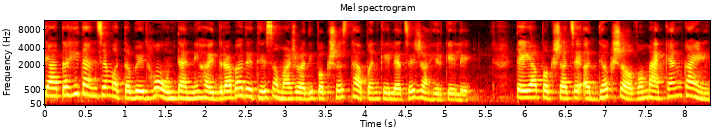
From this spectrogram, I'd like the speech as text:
त्यातही त्यांचे मतभेद होऊन त्यांनी हैदराबाद येथे समाजवादी पक्ष स्थापन केल्याचे जाहीर केले. ते या पक्षाचे अध्यक्ष व मॅकॅनकाइंड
